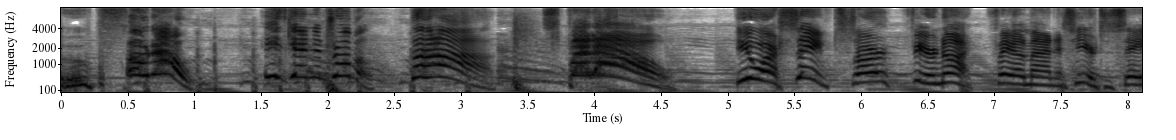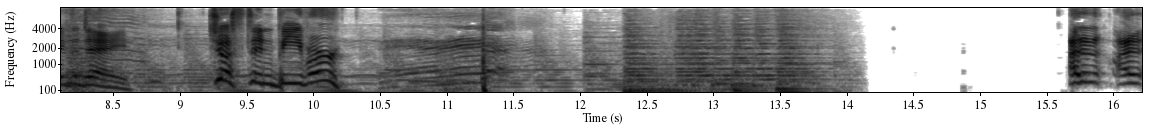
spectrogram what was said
Oops. Oh no! He's getting in trouble! Ha! Ha! Spadow! You are saved, sir! Fear not, Failman is here to save the day. Justin Beaver! I don't I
